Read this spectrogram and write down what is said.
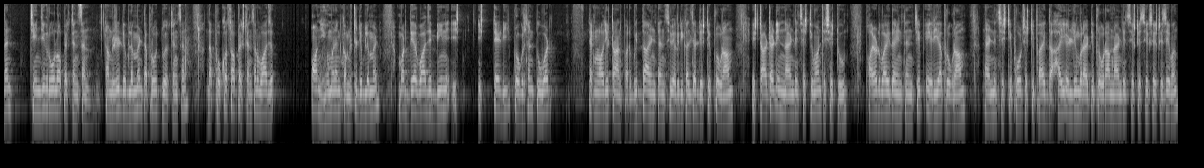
then changing role of extension community development approach to extension the focus of extension was on human and community development but there was a been steady progression toward Technology transfer with the intensive agriculture district program started in 1961-62, followed by the intensive area program 1964-65, the high yielding variety program 1966-67,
